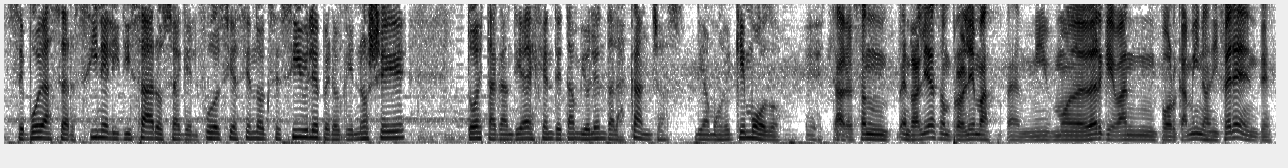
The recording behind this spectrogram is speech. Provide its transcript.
se puede hacer sin elitizar? O sea, que el fútbol siga siendo accesible, pero que no llegue toda esta cantidad de gente tan violenta a las canchas. Digamos, ¿de qué modo? Este, Claro, son en realidad son problemas, a mi modo de ver, que van por caminos diferentes.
